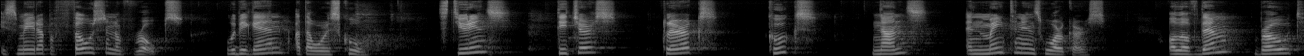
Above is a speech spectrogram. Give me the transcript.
is made up of thousands of ropes. We began at our school. Students, teachers, clerks, cooks, nuns, and maintenance workers. All of them brought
